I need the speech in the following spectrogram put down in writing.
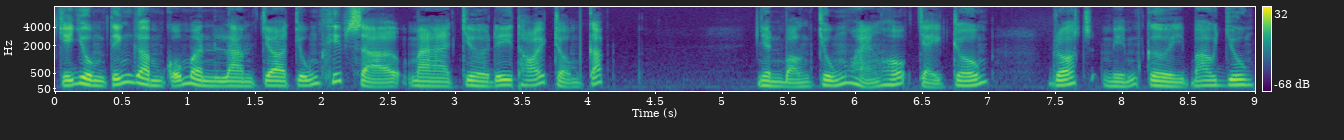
Chỉ dùng tiếng gầm của mình làm cho chúng khiếp sợ mà chừa đi thói trộm cắp. Nhìn bọn chúng hoảng hốt chạy trốn, Roach mỉm cười bao dung,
